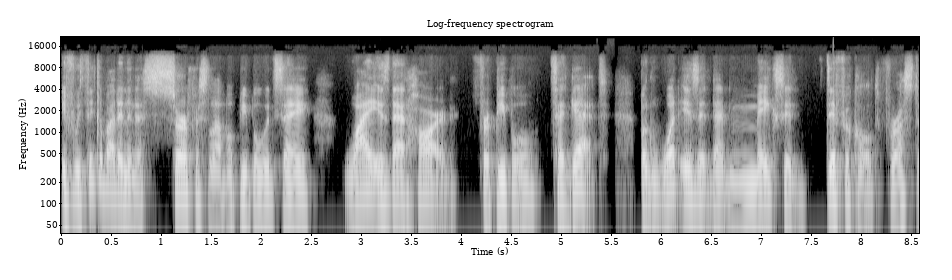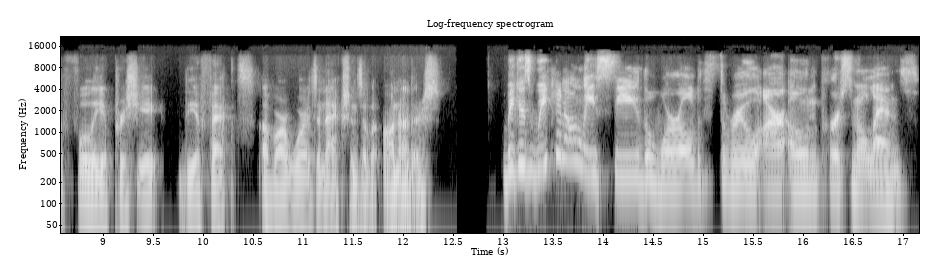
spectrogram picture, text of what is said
if we think about it in a surface level, people would say, why is that hard for people to get? But what is it that makes it difficult for us to fully appreciate the effects of our words and actions of, on others? because we can only see the world through our own personal lens.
